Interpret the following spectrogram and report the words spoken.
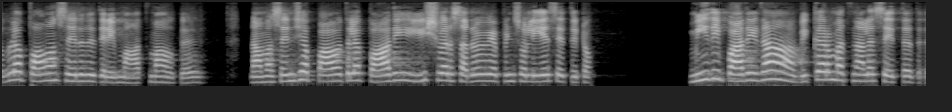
எவ்வளோ பாவம் செய்யறது தெரியுமா ஆத்மாவுக்கு நாம செஞ்ச பாவத்துல பாதி ஈஸ்வர் சர்வவியாப்பின்னு சொல்லியே சேர்த்துட்டோம் மீதி பாதி தான் விக்ரமத்தினால சேர்த்தது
